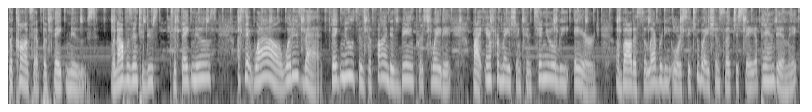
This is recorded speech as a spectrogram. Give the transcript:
the concept of fake news. When I was introduced to fake news, I said, wow, what is that? Fake news is defined as being persuaded by information continually aired about a celebrity or situation, such as, say, a pandemic,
